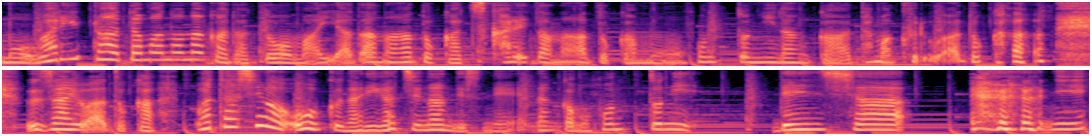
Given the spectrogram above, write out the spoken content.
もう割と頭の中だと、まあ嫌だなとか疲れたなとかもう本当になんか頭くるわとか うざいわとか私は多くなりがちなんですね。なんかもう本当に電車 に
